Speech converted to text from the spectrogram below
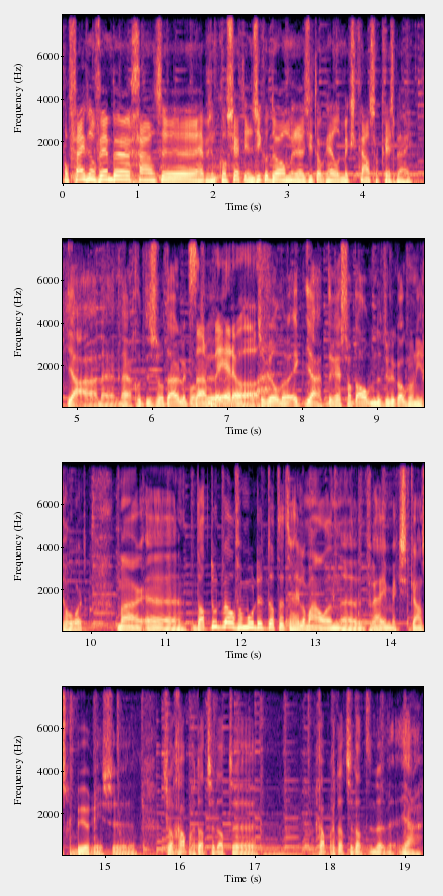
op 5 november gaan ze, hebben ze een concert in Dome en daar zit ook een heel Mexicaans orkest bij. Ja, nou, nou ja, goed, het is wel duidelijk wat ze, wat ze wilden. Ik, ja, de rest van het album natuurlijk ook nog niet gehoord. Maar eh, dat doet wel vermoeden dat het helemaal een eh vrij Mexicaans gebeuren is. Eh, het is wel grappig dat ze dat... grappig dat ze dat... eh, ja,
